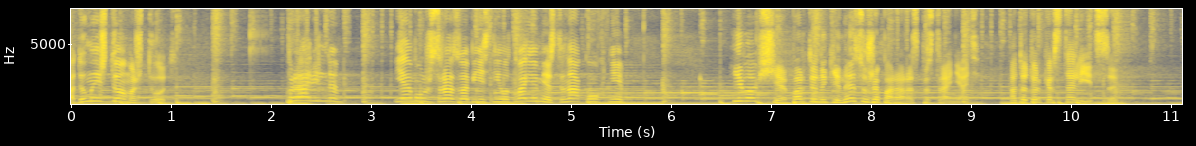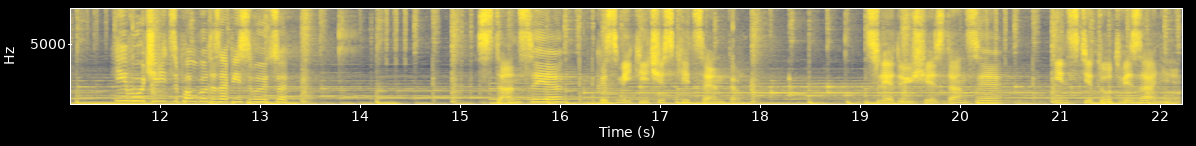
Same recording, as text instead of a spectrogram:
Подумаешь, дома ждут. Правильно. Я муж сразу объяснил, твое место на кухне. И вообще, партеногенез уже пора распространять, а то только в столице. И в очередь за полгода записываются. Станция «Косметический центр». Следующая станция «Институт вязания».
